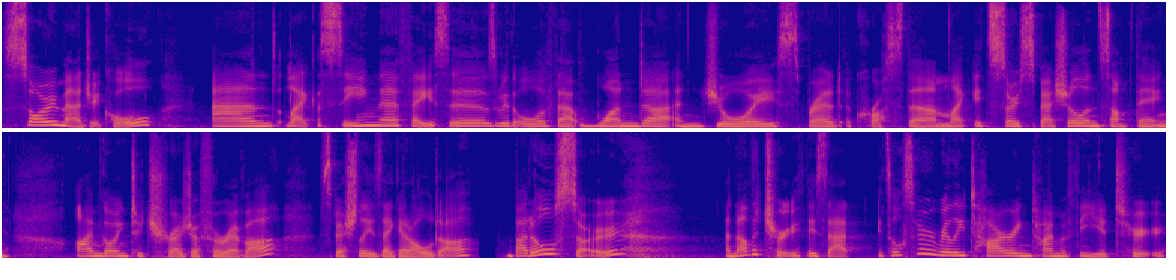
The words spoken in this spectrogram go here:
so magical and like seeing their faces with all of that wonder and joy spread across them. Like it's so special and something I'm going to treasure forever, especially as they get older. But also, another truth is that it's also a really tiring time of the year, too.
